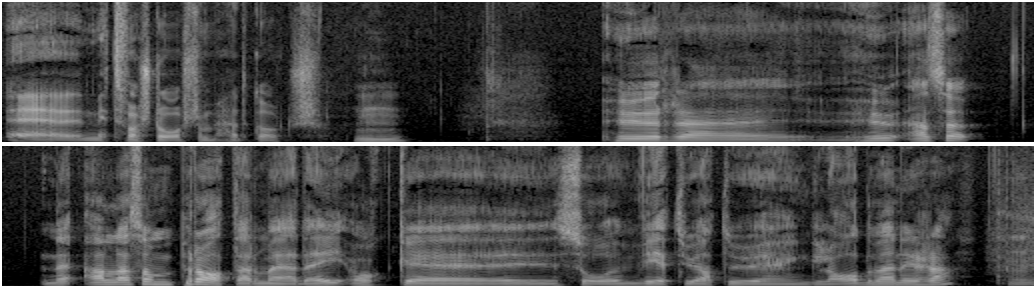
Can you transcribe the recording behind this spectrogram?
Eh, mitt första år som head coach. Mm. Hur, eh, hur, alltså, alla som pratar med dig och eh, så vet ju att du är en glad människa. Mm.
